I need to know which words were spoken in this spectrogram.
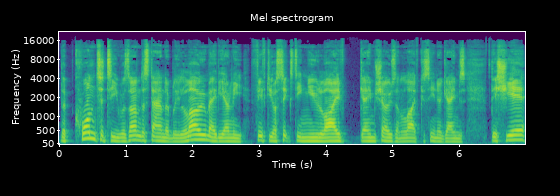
The quantity was understandably low, maybe only 50 or 60 new live game shows and live casino games this year,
